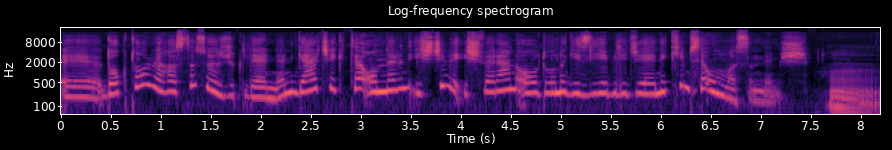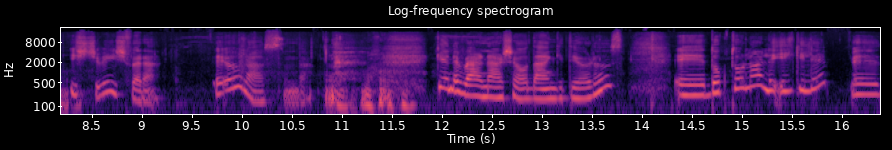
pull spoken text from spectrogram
E, doktor ve hasta sözcüklerinin gerçekte onların işçi ve işveren olduğunu gizleyebileceğini kimse ummasın demiş. Hmm. İşçi ve işveren. E öyle aslında. Gene Werner Shaw'dan gidiyoruz. E, doktorlarla ilgili e,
